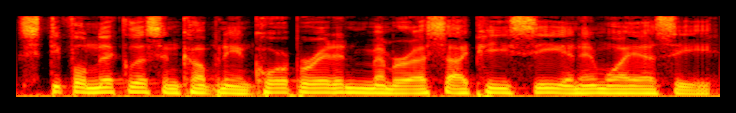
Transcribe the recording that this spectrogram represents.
Stifel Nicolaus and Company Incorporated, member SIPC and NYSE.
